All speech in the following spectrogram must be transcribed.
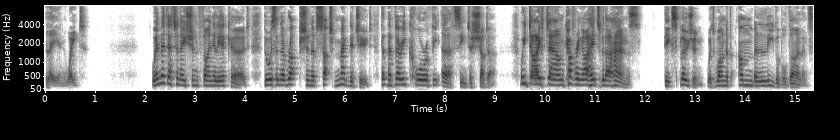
lay in wait. When the detonation finally occurred, there was an eruption of such magnitude that the very core of the earth seemed to shudder. We dived down, covering our heads with our hands. The explosion was one of unbelievable violence,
